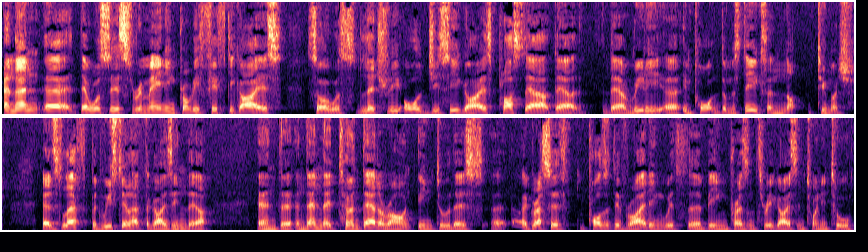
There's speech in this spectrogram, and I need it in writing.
And then uh, there was this remaining probably 50 guys. So it was literally all gc guys plus their their their really uh, important domestiques and not too much else left but we still had the guys in there and uh, and then they turned that around into this uh, aggressive, positive riding with uh, being present three guys in 22.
